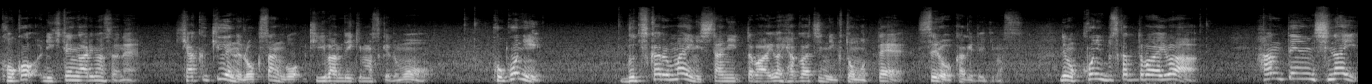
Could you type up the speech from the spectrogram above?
ここ力点がありますよね。109円の635切り板でいきますけどもここにぶつかる前に下に行った場合は108に行くと思ってセルをかけていきます。でもここにぶつかった場合は反転しないっ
